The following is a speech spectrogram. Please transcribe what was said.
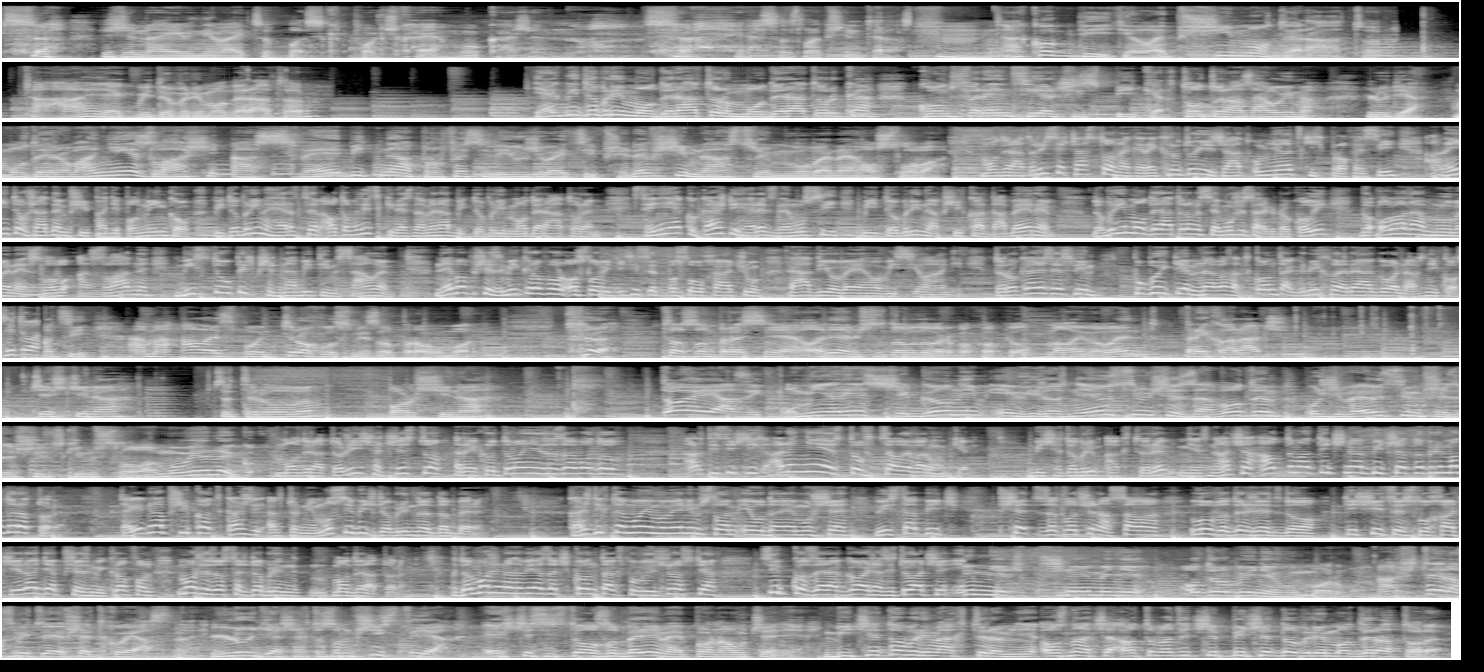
Co, že naivný vajcoplesk, počkaj, ja mu ukážem, no. Co, ja sa zlepším teraz. Hm, ako byť lepší moderátor? Aha, jak byť dobrý moderátor? Jak byť dobrý moderátor, moderátorka, konferencia či speaker? Toto nás zaujíma. Ľudia, moderovanie je zvláštne a svébytná profesia využívajúci predevším nástroj mluveného slova. Moderátori sa často rekrutujú z řád umeleckých profesí, nie je to v žiadnom prípade podmienkou. Byť dobrým hercem automaticky neznamená byť dobrým moderátorem. Stejne ako každý herec nemusí byť dobrý napríklad dabérem. Dobrým moderátorom sa môže stať kdokoliv, kto ovláda mluvené slovo a zvládne vystúpiť pred nabitým sálem. Nebo přes mikrofón osloviť tisíce poslucháčov rádiového vysielania. To dokáže sa svým publikem navázať kontakt, rýchle reagovať na vznikol situácii a má alespoň trochu smysl pro humor. Pch, to Chcel som presne, ale neviem, či som tomu dobre pochopil. Malý moment. Prekladač. Čeština. CTRLV. Polština. To je jazyk. Umiarje s szczególnym i wyróżniającym się zawodem używającym przede wszystkim słowa mówionego. Moderatorzy są często rekrutowani do zawodów artystycznych, ale nie jest to wcale warunkiem. Bycie dobrym aktorem nie znaczy automatycznie bycia dobrym moderatorem. Tak jak na przykład każdy aktor nie musi być dobrym doberem. Každý, kto môjim umieným slovom i údaje môže vystaviť všet zatlačená sala, ľúb dodržať do tisíce slucháči, radia přes mikrofon, môže zostať dobrým moderátorom. Kto môže naviazať kontakt s publičnosťou, sypko zareagovať na situáciu Im niečo přinejmene odrobenie humoru. Až teraz mi to je všetko jasné. Ľudia, však to som čistý ja. Ešte si z toho zoberieme ponaučenie. Byče dobrým aktorom neoznača automaticky byče dobrým moderátorem.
